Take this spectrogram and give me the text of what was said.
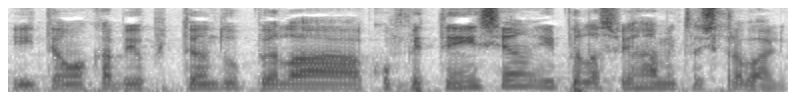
Então acabei optando pela competência e pelas ferramentas de trabalho.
